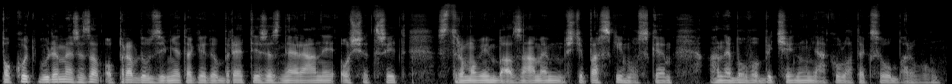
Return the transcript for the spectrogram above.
Pokud budeme řezat opravdu v zimě, tak je dobré ty řezné rány ošetřit stromovým balzámem, štěpařským voskem a nebo v obyčejnou nějakou latexovou barvou.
